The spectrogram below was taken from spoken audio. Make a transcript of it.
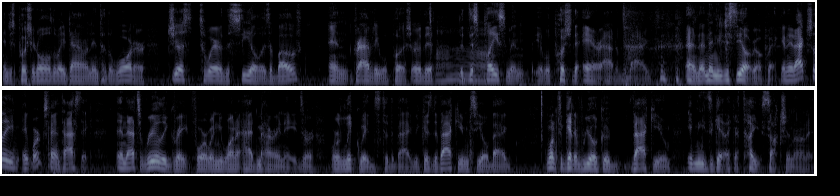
and just push it all the way down into the water just to where the seal is above and gravity will push or the the ah. displacement it will push the air out of the bag and, then then you just seal it real quick and it actually it works fantastic and that's really great for when you want to add marinades or or liquids to the bag because the vacuum seal bag once to get a real good vacuum, it needs to get like a tight suction on it,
